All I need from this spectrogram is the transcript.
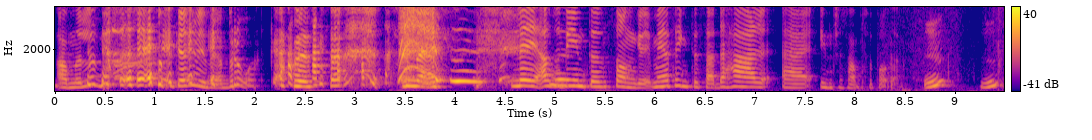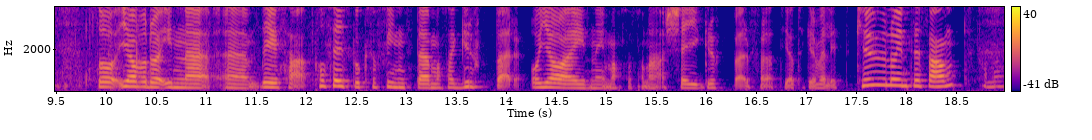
annorlunda. så kanske vi börjar bråka. Nej. Nej, alltså det är inte en sån grej. Men jag tänkte så här, det här är intressant för podden. Mm. Mm. Så jag var då inne, eh, det är så här, på Facebook så finns det en massa grupper och jag är inne i massa såna här tjejgrupper för att jag tycker det är väldigt kul och intressant. Samma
